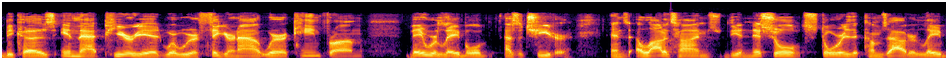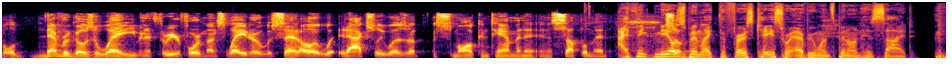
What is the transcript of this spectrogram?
because in that period where we were figuring out where it came from, they were labeled as a cheater. And a lot of times, the initial story that comes out or labeled never goes away, even if three or four months later it was said, oh, it, it actually was a, a small contaminant in a supplement. I think Neil's So- been like the first case where everyone's been on his side.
